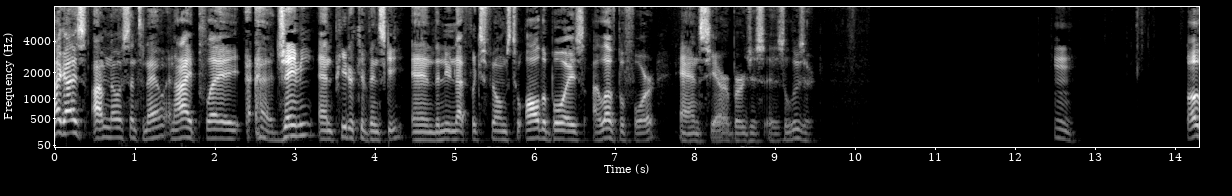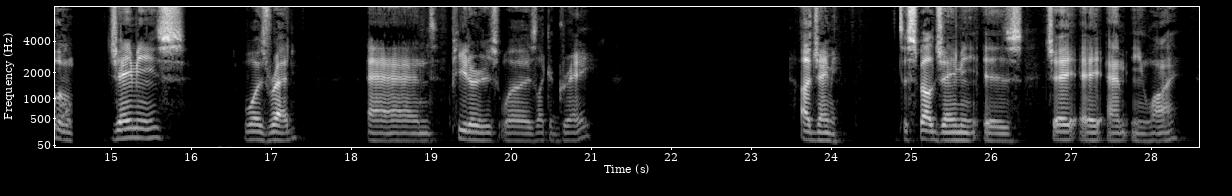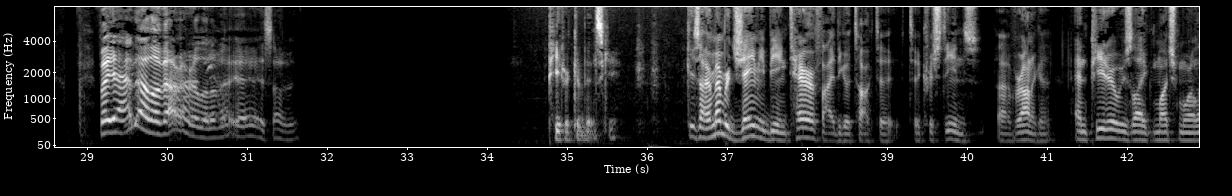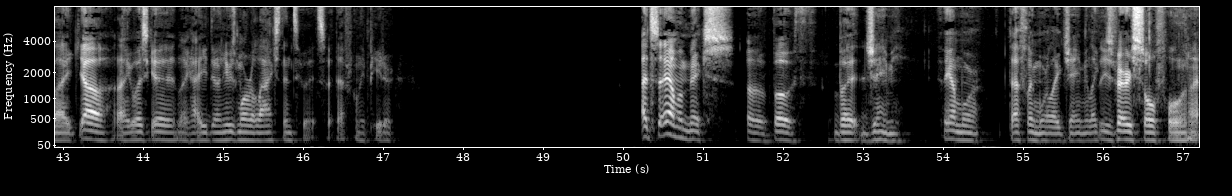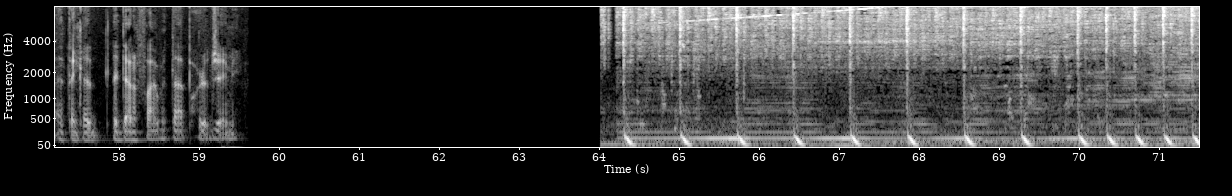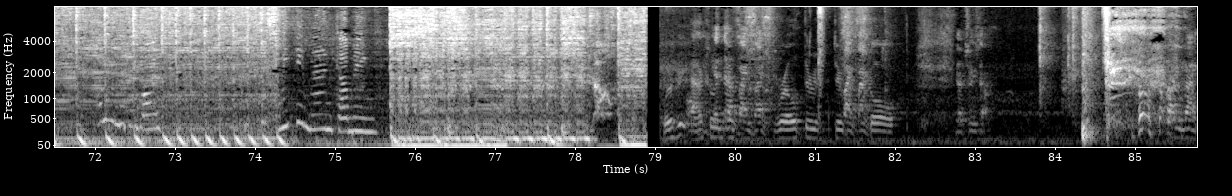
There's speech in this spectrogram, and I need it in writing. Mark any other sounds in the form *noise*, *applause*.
Hi guys, I'm Noah Centineo, and I play *clears throat* Jamey and Peter Kavinsky in the new Netflix films To All the Boys I Loved Before and Sierra Burgess is a Loser. Hmm. Both of them. Jamey's was red, and Peter's was like a gray. Uh, Jamey. To spell Jamey is J A M E Y. But yeah, I know a little. I remember a little bit. Yeah, yeah, some of it. Peter Kavinsky. Because I remember Jamey being terrified to go talk to, to Kristine's uh, Veronica. And Peter was like much more like, yo, like, what's good? Like, how you doing? He was more relaxed into it. So definitely Peter. I'd say I'm a mix of both, but Jamey. I think I'm more definitely more like Jamey. Like he's very soulful, and I, I think I identify with that part of Jamey. Sleepy man coming. What if he actually just drilled through Duke's skull? 要追いか。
